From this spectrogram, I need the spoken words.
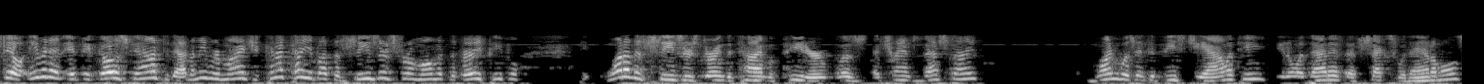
still, even if it goes down to that, let me remind you, can I tell you about the Caesars for a moment? The very people, one of the Caesars during the time of Peter was a transvestite. One was into bestiality. You know what that is? That's sex with animals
